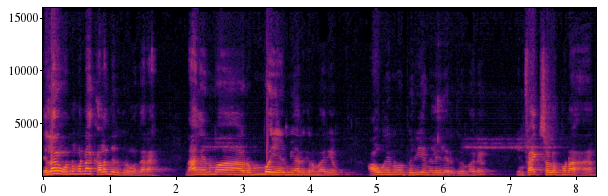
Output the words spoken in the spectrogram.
எல்லோரும் ஒன்று மண்ணா கலந்து இருக்கிறவங்க தானே. நாங்கள் என்னமோ ரொம்ப ஏழ்மையாக இருக்கிற மாதிரியும் அவங்க என்னமோ பெரிய நிலையில் இருக்கிற மாதிரியும் இன்ஃபேக்ட் சொல்லப்போனால்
